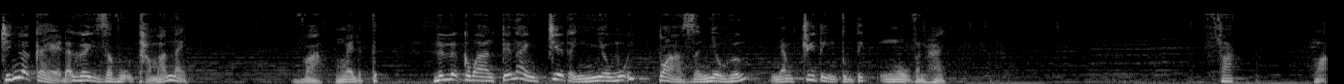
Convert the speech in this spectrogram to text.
chính là kẻ đã gây ra vụ thảm án này. Và ngay lập tức, lực lượng công an tiến hành chia thành nhiều mũi, tỏa ra nhiều hướng nhằm truy tìm tung tích Ngô Văn Hải. Phát họa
